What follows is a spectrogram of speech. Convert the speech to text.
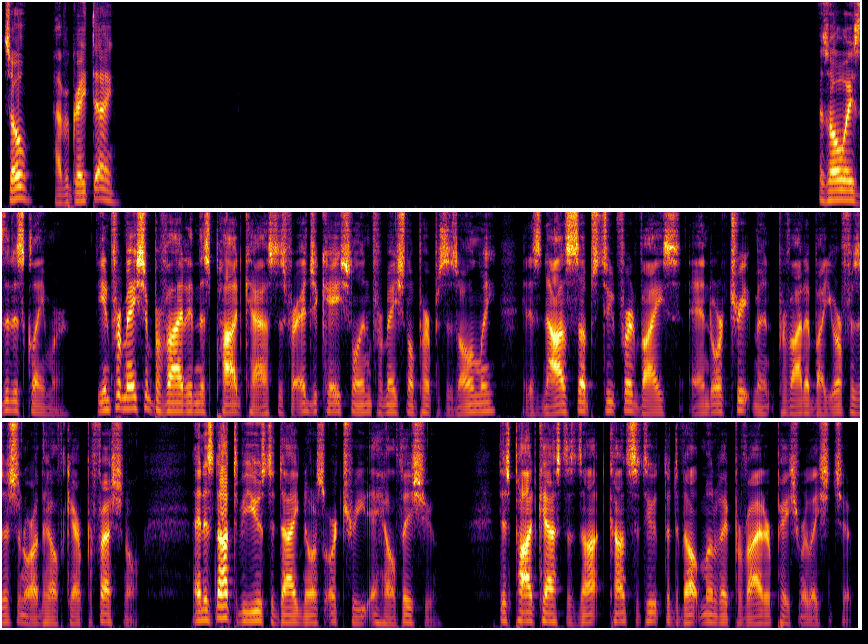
So, have a great day. As always, the disclaimer The information provided in this podcast is for educational and informational purposes only. It is not a substitute for advice and or treatment provided by your physician or other healthcare professional and is not to be used to diagnose or treat a health issue. This podcast does not constitute the development of a provider patient relationship.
